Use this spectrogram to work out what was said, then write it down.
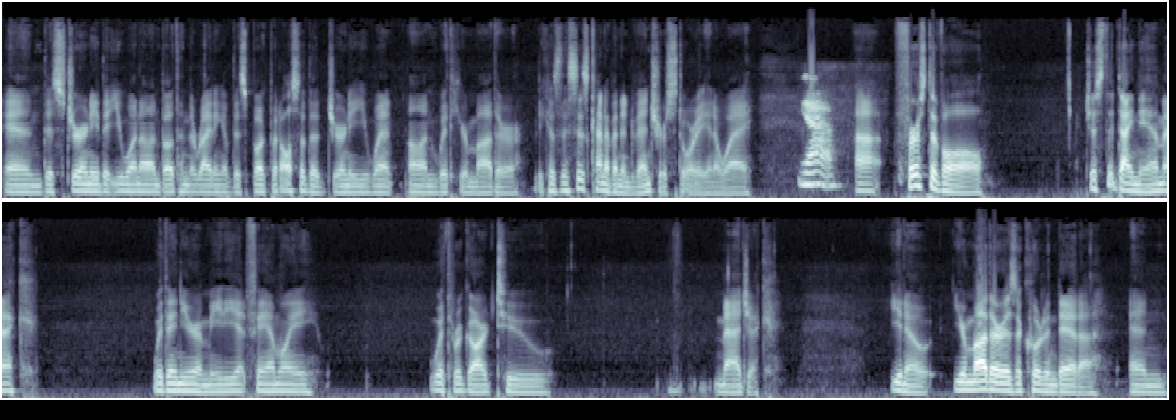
and this journey that you went on, both in the writing of this book, but also the journey you went on with your mother, because this is kind of an adventure story in a way. Yeah. Uh, first of all, just the dynamic within your immediate family with regard to magic. You know, your mother is a curandera and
